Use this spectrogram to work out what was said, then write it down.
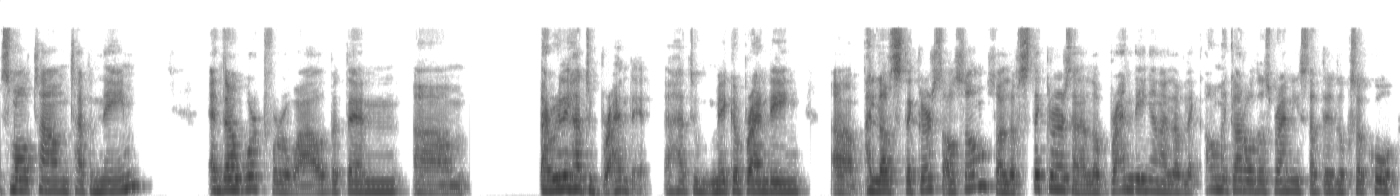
small town type of name. And that worked for a while, but then um, I really had to brand it. I had to make a branding um, I love stickers also. So I love stickers and I love branding and I love like, oh my God, all those branding stuff, they look so cool.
